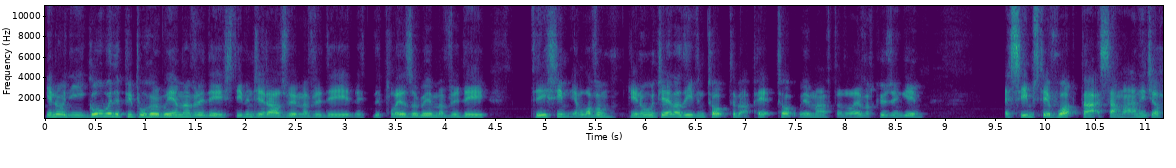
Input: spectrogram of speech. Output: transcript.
You know, you go with the people who are with him every day. Steven Gerrard's with him every day. The, the players are with him every day. They seem to love him. You know, Gerrard even talked about a pet talk with him after the Leverkusen game. It seems to have worked. That's a manager,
